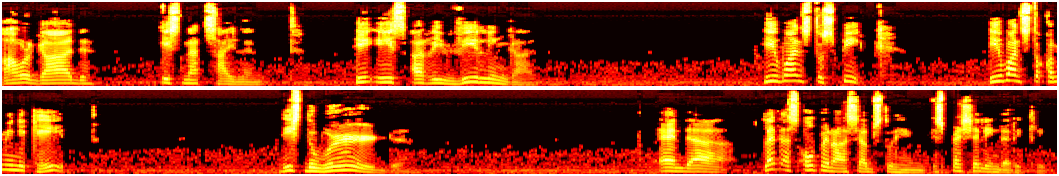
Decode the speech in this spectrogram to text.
Our God is not silent. He is a revealing God. He wants to speak. He wants to communicate. He's the Word. And uh, let us open ourselves to Him, especially in the retreat.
